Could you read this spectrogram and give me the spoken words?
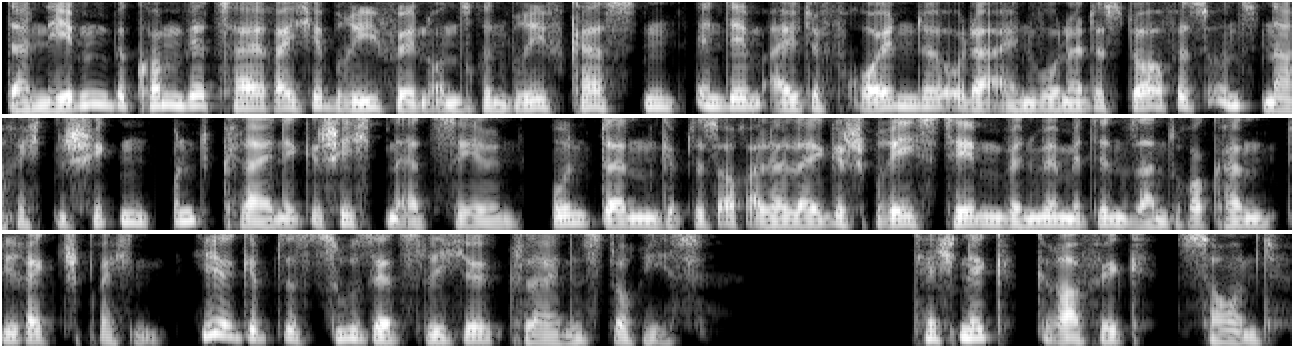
Daneben bekommen wir zahlreiche Briefe in unseren Briefkasten, in dem alte Freunde oder Einwohner des Dorfes uns Nachrichten schicken und kleine Geschichten erzählen. Und dann gibt es auch allerlei Gesprächsthemen, wenn wir mit den Sandrockern direkt sprechen. Hier gibt es zusätzliche kleine Stories. Technik, Grafik, Sound.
